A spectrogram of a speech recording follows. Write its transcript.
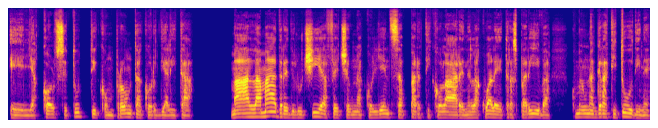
e li accolse tutti con pronta cordialità, ma alla madre di Lucia fece un'accoglienza particolare nella quale traspariva come una gratitudine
